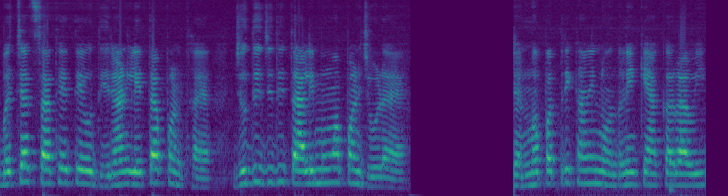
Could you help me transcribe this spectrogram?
બચત સાથે તેઓ ધિરાણ લેતા પણ થયા, જુદી જુદી તાલીમોમાં પણ જોડાયા. જન્મપત્રિકાની નોંધણી ક્યાં કરાવી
